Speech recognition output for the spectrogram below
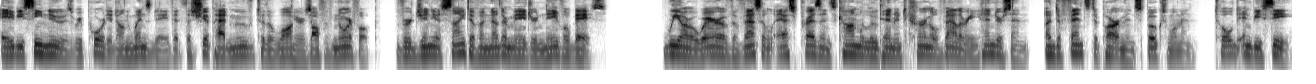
ABC News reported on Wednesday that the ship had moved to the waters off of Norfolk, Virginia site of another major naval base. We are aware of the vessel's presence, Lieutenant Colonel Valerie Henderson, a Defense Department spokeswoman, told NBC.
